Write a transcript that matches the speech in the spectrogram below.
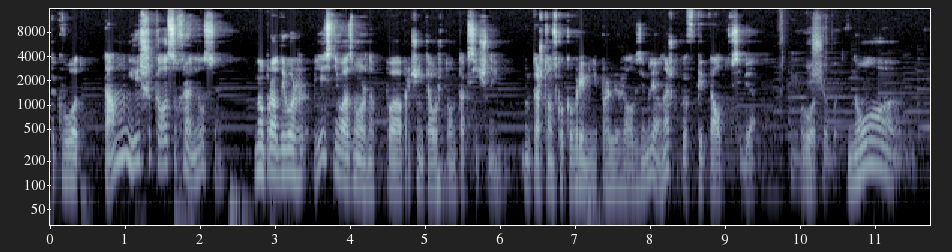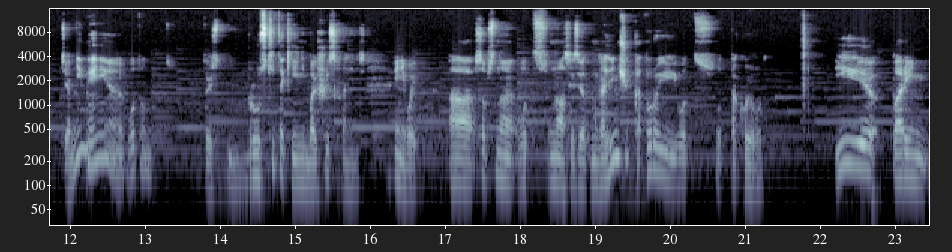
Так вот, там есть шоколад сохранился. Но, правда, его же есть невозможно по причине того, что он токсичный. Ну, потому что он сколько времени пролежал в земле, он знаешь, какой впитал в себя. Вот. Еще бы. Но, тем не менее, вот он. То есть бруски такие небольшие сохранились. Anyway, а, собственно, вот у нас есть этот магазинчик, который вот, вот такой вот. И парень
